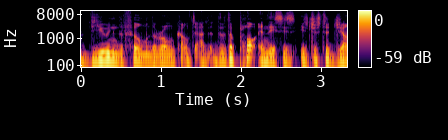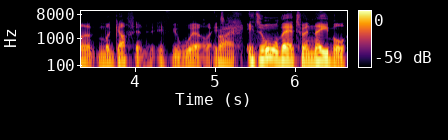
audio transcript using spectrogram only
viewing the film in the wrong context. Uh, the, the plot in this is, is just a giant MacGuffin, if you will. It's, Right. it's all there to enable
